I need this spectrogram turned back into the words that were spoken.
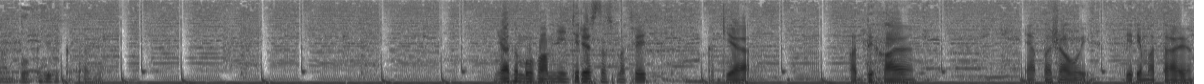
Надо было клирика проверить. Я думаю, вам не интересно смотреть, как я отдыхаю. Я, пожалуй, перемотаю.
